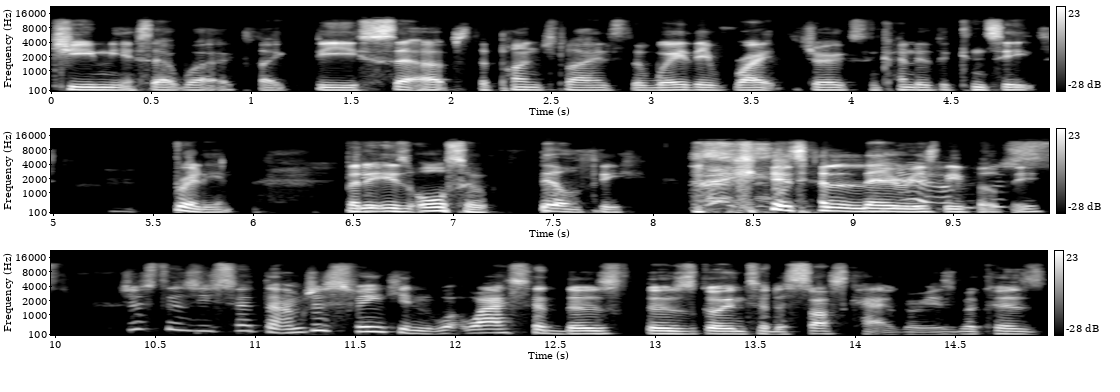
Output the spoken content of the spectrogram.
genius at work. Like the setups the punchlines the way they write the jokes and kind of the conceits brilliant. But it is also filthy it's hilariously yeah, filthy. Just, just, as you said that, I'm just thinking why I said those those go into the sus categories because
